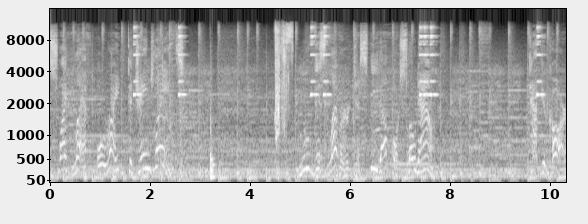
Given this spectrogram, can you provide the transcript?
Swipe left or right to change lanes. Move this lever to speed up or slow down. Tap your car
